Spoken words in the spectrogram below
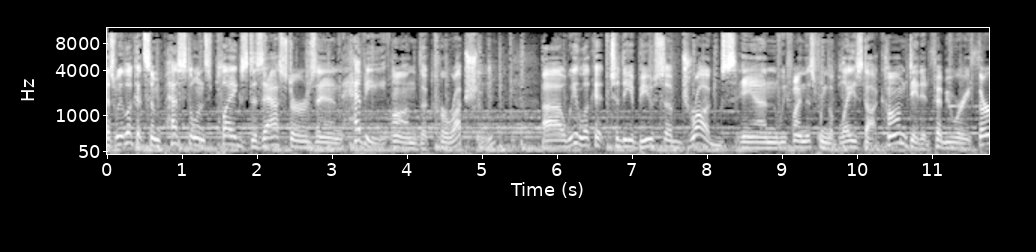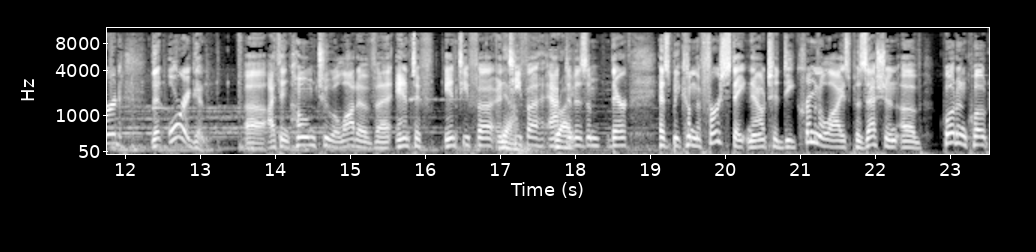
As we look at some pestilence, plagues, disasters, and heavy on the corruption, uh, we look at to the abuse of drugs. And we find this from theblaze.com, dated February 3rd, that Oregon, uh, I think home to a lot of uh, Antif- Antifa, Yeah, Antifa right. activism there, has become the first state now to decriminalize possession of quote unquote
